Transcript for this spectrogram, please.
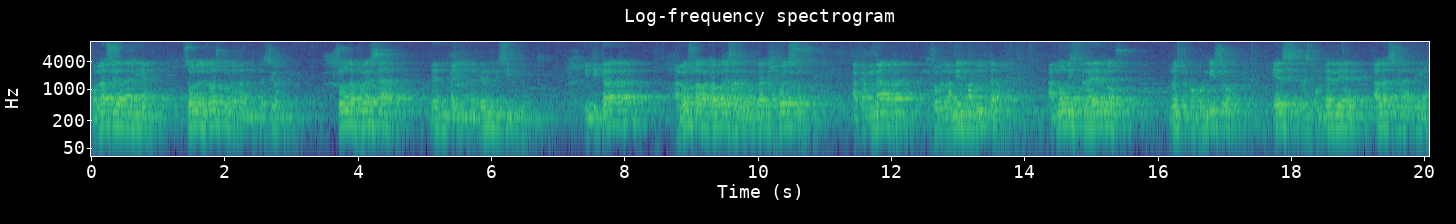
con la ciudadanía, son el rostro de la administración, son la fuerza del, del municipio. Invitar a los trabajadores a redoblar esfuerzos, a caminar sobre la misma ruta, a no distraernos. Nuestro compromiso es responderle a la ciudadanía,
